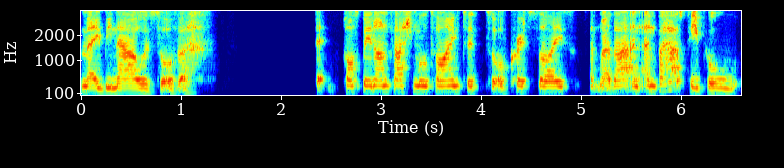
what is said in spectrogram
maybe now is sort of a possibly an unfashionable time to sort of criticise something like that, and, and perhaps people.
